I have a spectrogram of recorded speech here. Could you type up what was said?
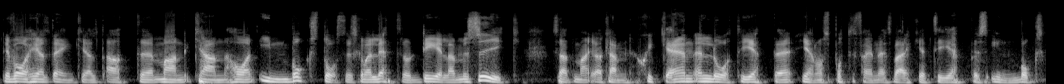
Det var helt enkelt att eh, man kan ha en inbox då så det ska vara lättare att dela musik. Så att man, jag kan skicka en, en låt till Jeppe genom Spotify-nätverket till Jeppes inbox.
